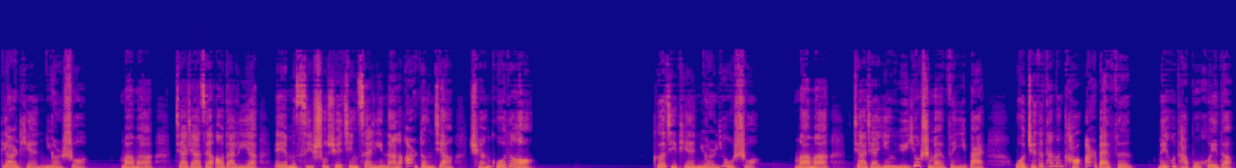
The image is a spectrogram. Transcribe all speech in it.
第二天，女儿说：“妈妈，佳佳在澳大利亚 AMC 数学竞赛里拿了二等奖，全国的哦。”隔几天，女儿又说：“妈妈，佳佳英语又是满分一百，我觉得她能考二百分，没有她不会的。”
